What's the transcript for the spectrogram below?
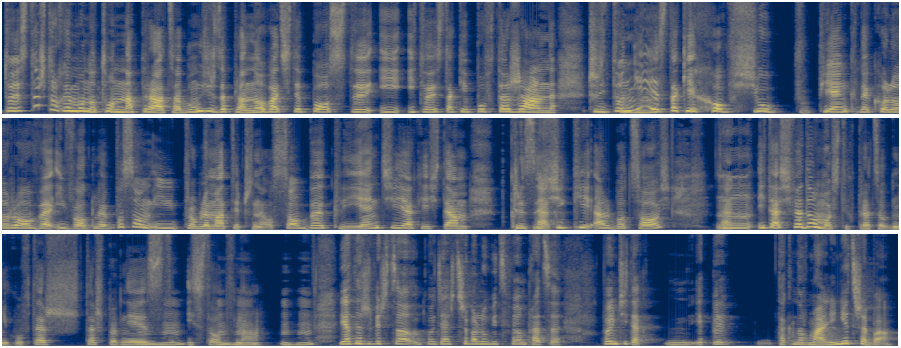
to jest też trochę monotonna praca, bo musisz zaplanować te posty i, i to jest takie powtarzalne. Czyli to mhm. nie jest takie hop piękne, kolorowe i w ogóle, bo są i problematyczne osoby, klienci, jakieś tam kryzysiki tak. albo coś. Tak. Mm, I ta świadomość tych pracowników też, też pewnie jest mm -hmm. istotna. Mm -hmm. Ja też, wiesz co, powiedziałaś, trzeba lubić swoją pracę. Powiem Ci tak, jakby tak normalnie nie trzeba.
